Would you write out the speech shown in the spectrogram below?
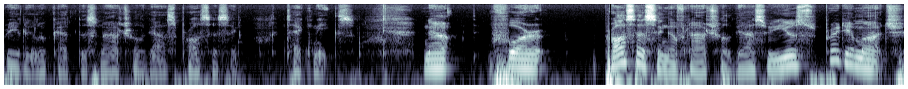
really look at this natural gas processing techniques. Now, for processing of natural gas, we use pretty much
